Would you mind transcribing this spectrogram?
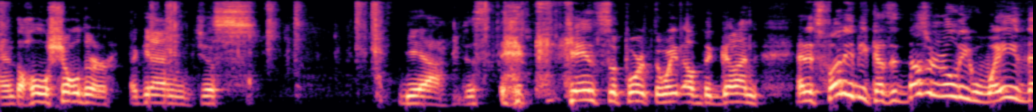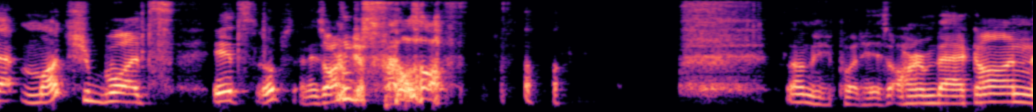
And the whole shoulder, again, just, yeah, just can't support the weight of the gun. And it's funny because it doesn't really weigh that much, but it's, oops, and his arm just fell off. Let me put his arm back on.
